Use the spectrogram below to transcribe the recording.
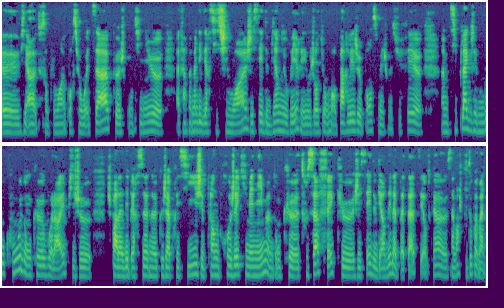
via tout simplement un cours sur WhatsApp. Je continue à faire pas mal d'exercices chez moi. J'essaie de bien me nourrir et aujourd'hui, on va en parler, je pense, mais je me suis fait un petit plat que j'aime beaucoup. Donc voilà. Et puis je je parle à des personnes que j'apprécie. J'ai plein de projets m'anime. Donc euh, tout ça fait que j'essaye de garder la patate et en tout cas euh, ça marche plutôt pas mal.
